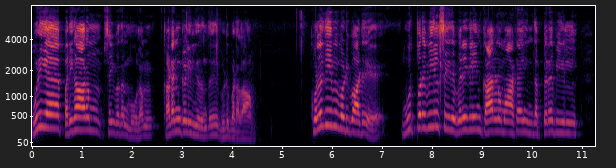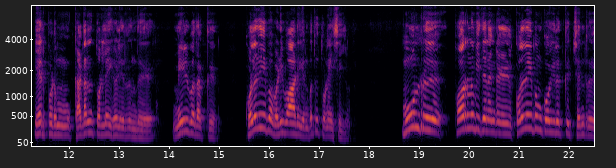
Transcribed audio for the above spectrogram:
உரிய பரிகாரம் செய்வதன் மூலம் கடன்களில் இருந்து விடுபடலாம். குலதெய்வ வழிபாடு முற்பிறவியில் செய்த வினைகளின் காரணமாக இந்த பிறவியில் ஏற்படும் கடன் தொல்லைகளிலிருந்து மீள்வதற்கு குலதெய்வ வழிபாடு என்பது துணை செய்யும். மூன்று பௌர்ணமி தினங்கள் குலதெய்வம் கோயிலுக்கு சென்று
